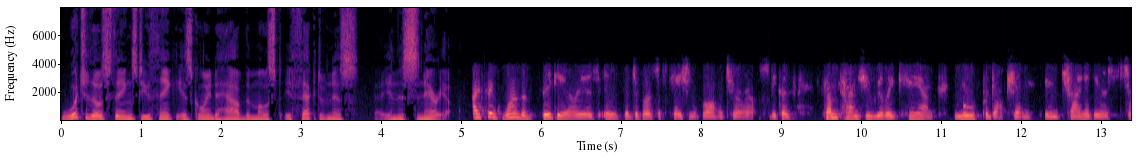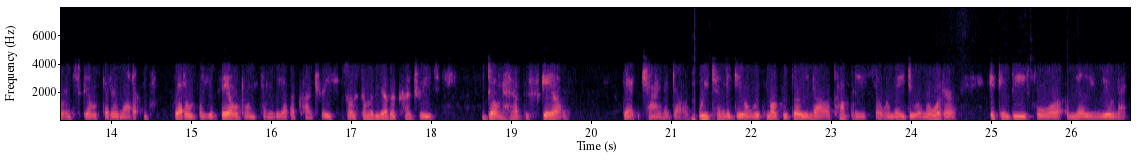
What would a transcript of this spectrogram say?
Which of those things do you think is going to have the most effectiveness in this scenario? I think one of the big areas is the diversification of raw materials because sometimes you really can't move production. In China, there's certain skills that are not readily available in some of the other countries. So some of the other countries don't have the scale that China does. We tend to deal with multi billion dollar companies, so when they do an order, it can be for a million units.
